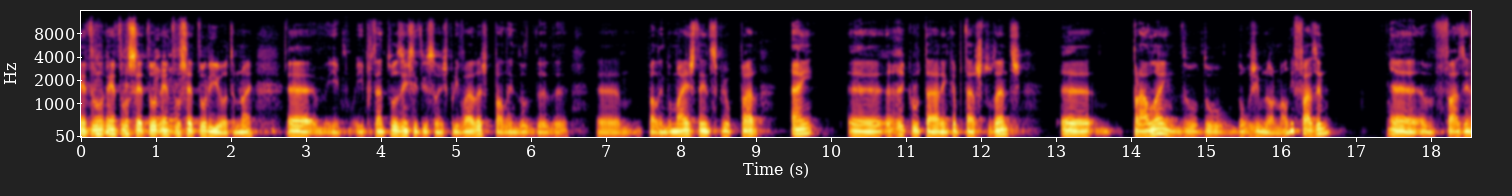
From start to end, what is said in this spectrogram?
entre um, entre um, setor, entre um setor e outro, não é? Uh, e, e, portanto, as instituições privadas, para além do, de, de, uh, para além do mais, têm de se preocupar em uh, recrutar, em captar estudantes para além do, do, do regime normal e fazem-no uh, fazem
